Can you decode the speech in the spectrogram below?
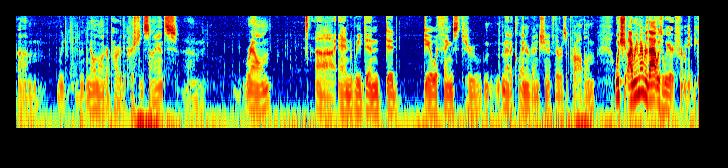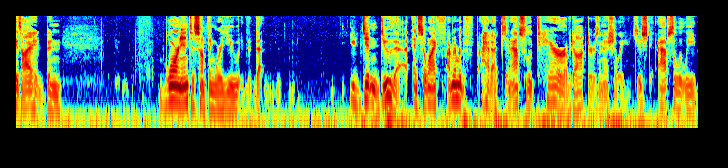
um, we, we were no longer part of the Christian Science um, realm, uh, and we then did deal with things through medical intervention if there was a problem. Which I remember that was weird for me because I had been born into something where you th- that you didn't do that. And so when I, I remember the, I had a, an absolute terror of doctors initially, just absolutely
